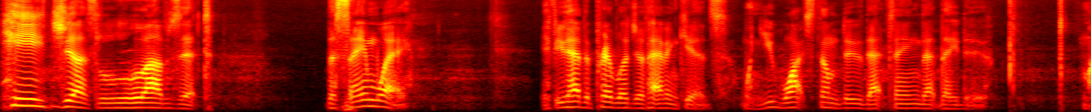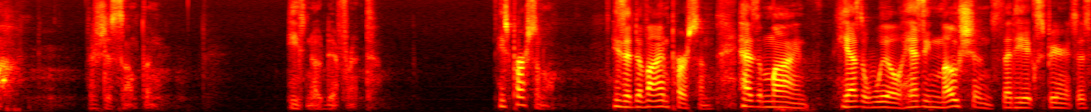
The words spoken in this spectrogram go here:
he just loves it. The same way, if you had the privilege of having kids, when you watch them do that thing that they do, there's just something. He's no different. He's personal. He's a divine person, has a mind, he has a will, he has emotions that he experiences.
